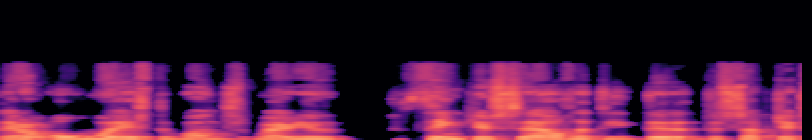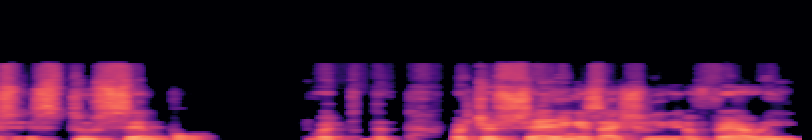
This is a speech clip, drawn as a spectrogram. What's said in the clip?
they're always the ones where you think yourself that the the, the subject is too simple. What, the, what you're saying is actually a very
